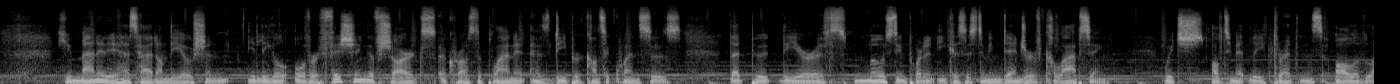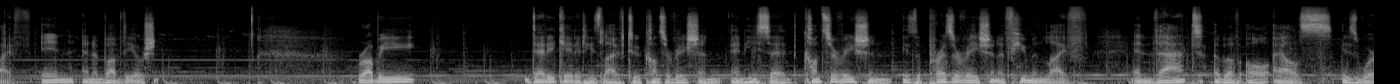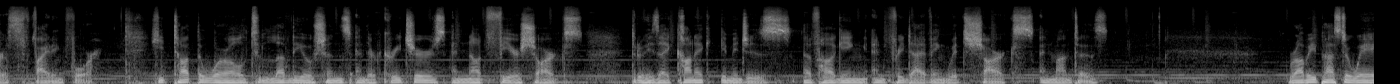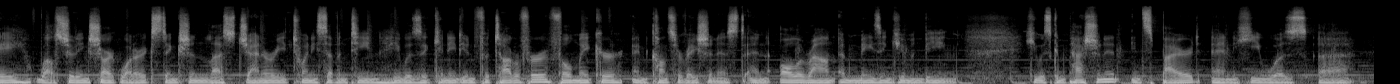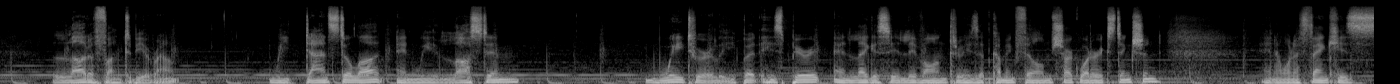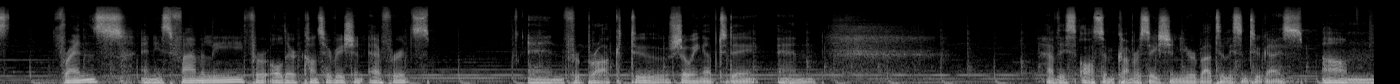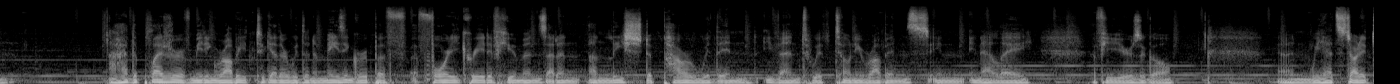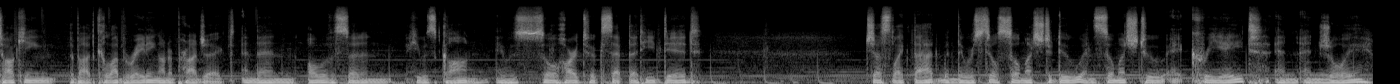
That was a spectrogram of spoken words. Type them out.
humanity has had on the ocean, illegal overfishing of sharks across the planet has deeper consequences that put the Earth's most important ecosystem in danger of collapsing, which ultimately threatens all of life in and above the ocean. Robbie dedicated his life to conservation, and he said, Conservation is the preservation of human life, and that, above all else, is worth fighting for. He taught the world to love the oceans and their creatures and not fear sharks through his iconic images of hugging and freediving with sharks and mantas. Robbie passed away while shooting Sharkwater extinction last January 2017. He was a Canadian photographer, filmmaker, and conservationist, and all around amazing human being. He was compassionate, inspired, and he was a lot of fun to be around we danced a lot and we lost him way too early, but his spirit and legacy live on through his upcoming film Sharkwater Extinction. And I want to thank his friends and his family for all their conservation efforts and for Brock to showing up today and have this awesome conversation you're about to listen to, guys. Um, I had the pleasure of meeting Robbie together with an amazing group of 40 creative humans at an Unleash the Power Within event with Tony Robbins in, in LA a few years ago. And we had started talking about collaborating on a project, and then all of a sudden he was gone. It was so hard to accept that he did just like that when there was still so much to do and so much to eh, create and enjoy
